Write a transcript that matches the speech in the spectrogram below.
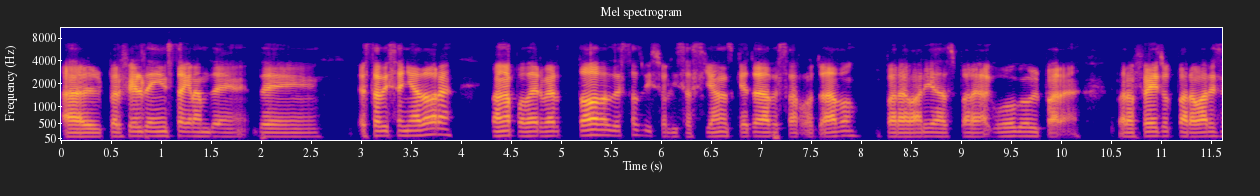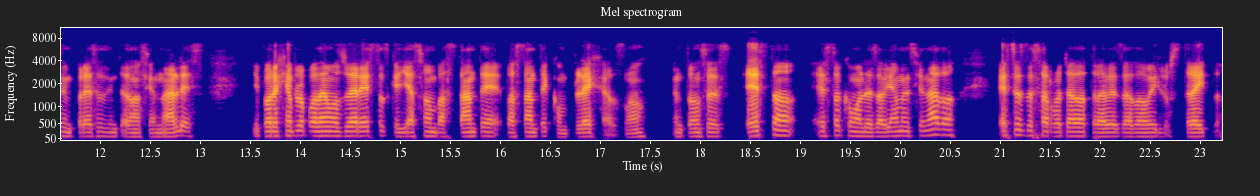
al, perfil de Instagram de, de, esta diseñadora, van a poder ver todas estas visualizaciones que ella ha desarrollado para varias, para Google, para, para Facebook, para varias empresas internacionales. Y por ejemplo, podemos ver estas que ya son bastante, bastante complejas, ¿no? Entonces, esto, esto, como les había mencionado, esto es desarrollado a través de Adobe Illustrator.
